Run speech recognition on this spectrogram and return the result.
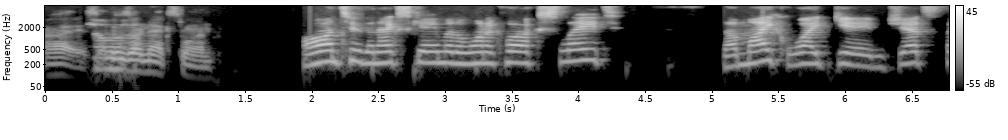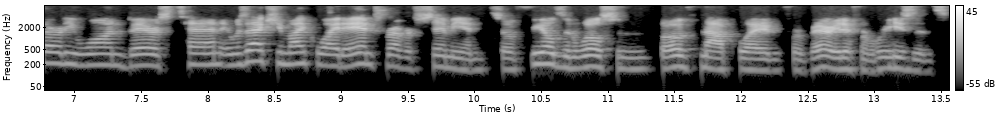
All right. So, so who's our next one? On to the next game of the one o'clock slate the Mike White game, Jets 31, Bears 10. It was actually Mike White and Trevor Siemian. So Fields and Wilson both not played for very different reasons.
